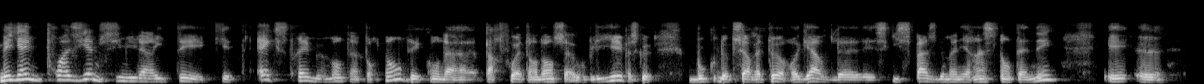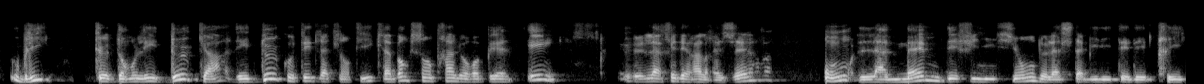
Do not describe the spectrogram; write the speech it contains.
Mais il y a une troisième similarité qui est extrêmement importante et qu'on a parfois tendance à oublier parce que beaucoup d'observateurs regardent ce qui se passe de manière instantanée et euh, oublient que dans les deux cas, des deux côtés de l'Atlantique, la Banque centrale européenne et euh, la Fédérale Réserve ont la même définition de la stabilité des prix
